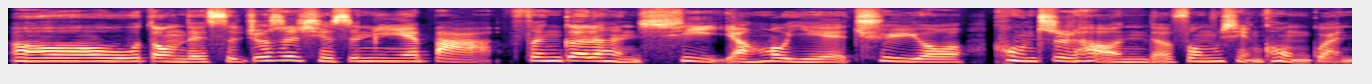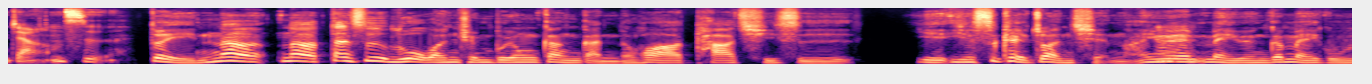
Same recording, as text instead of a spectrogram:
哦，我懂的意思，就是其实你也把分割的很细，然后也去有控制好你的风险控管这样子。对，那那但是如果完全不用杠杆的话，它其实也也是可以赚钱呐，因为嗯美元跟美股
